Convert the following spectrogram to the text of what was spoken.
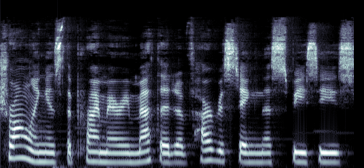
Trawling is the primary method of harvesting this species.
